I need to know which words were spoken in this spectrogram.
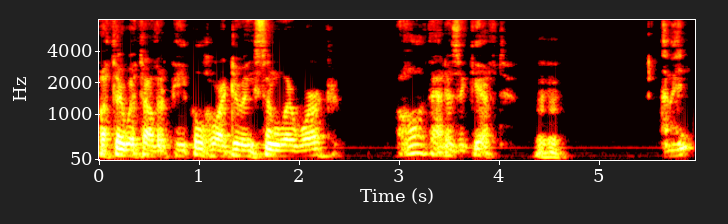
but they're with other people who are doing similar work. All of that is a gift. Mhm. I mean,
